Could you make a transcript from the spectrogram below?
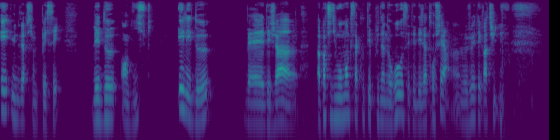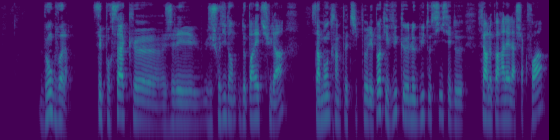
et une version PC, les deux en disque et les deux, ben déjà, à partir du moment que ça coûtait plus d'un euro, c'était déjà trop cher. Hein, le jeu était gratuit. Donc voilà. C'est pour ça que j'ai choisi de parler de celui-là. Ça montre un petit peu l'époque et vu que le but aussi c'est de faire le parallèle à chaque fois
